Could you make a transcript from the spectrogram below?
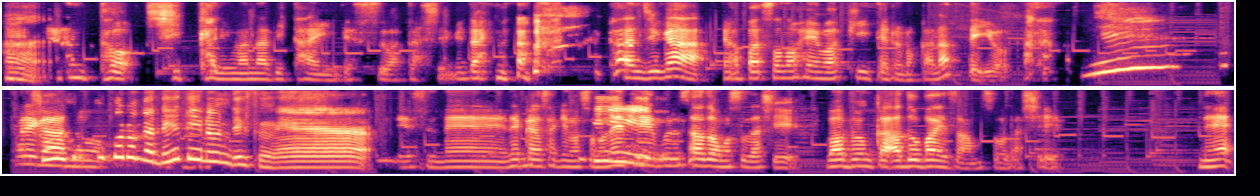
はい、ちゃんとしっかり学びたいんです、私、みたいな感じが、やっぱその辺は聞いてるのかなっていう。えこれそういうがあのところが出てるんですね。ですね。だからさっきのそのね、テーブルサードもそうだし、和文化アドバイザーもそうだし、ね。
